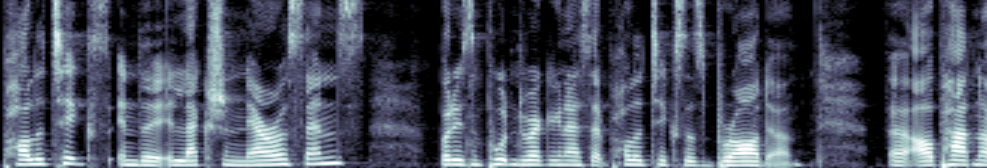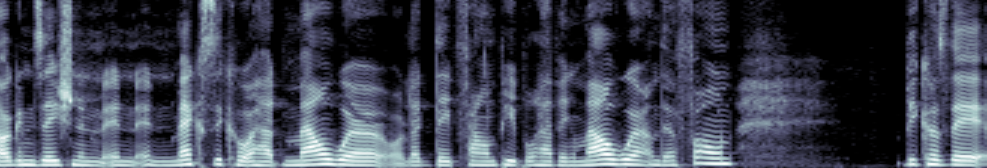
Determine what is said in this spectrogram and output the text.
politics in the election narrow sense, but it's important to recognize that politics is broader. Uh, our partner organization in, in, in Mexico had malware or like they found people having malware on their phone because they,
